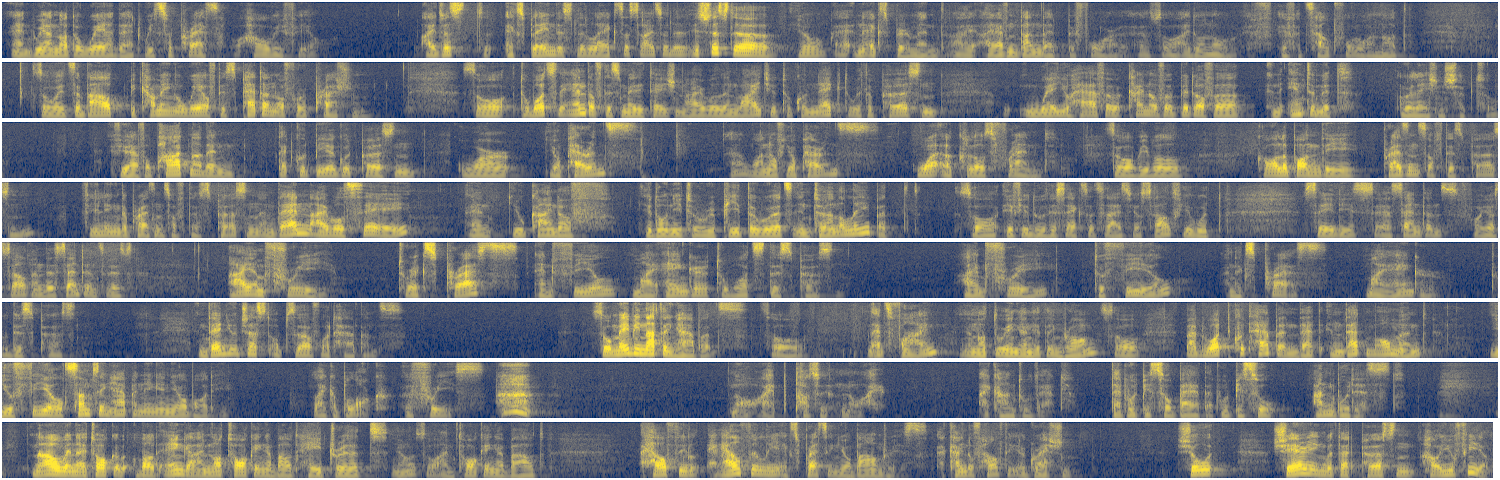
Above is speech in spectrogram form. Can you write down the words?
And we are not aware that we suppress how we feel. I just explain this little exercise a little. It's just a you know an experiment. I, I haven't done that before, uh, so I don't know if, if it's helpful or not. So it's about becoming aware of this pattern of repression. So towards the end of this meditation, I will invite you to connect with a person where you have a kind of a bit of a, an intimate relationship to. If you have a partner, then that could be a good person, or your parents, uh, one of your parents, or a close friend. So we will call upon the presence of this person, feeling the presence of this person, and then I will say, and you kind of you don't need to repeat the words internally, but so if you do this exercise yourself, you would say this uh, sentence for yourself, and the sentence is I am free to express and feel my anger towards this person. I am free to feel and express my anger to this person. And then you just observe what happens. So maybe nothing happens. So that's fine. You're not doing anything wrong. So, but what could happen that in that moment you feel something happening in your body, like a block, a freeze. no, I possibly no, I, I can't do that. That would be so bad. That would be so un-Buddhist. Now, when I talk about anger, I'm not talking about hatred. You know, so I'm talking about healthy, healthily expressing your boundaries, a kind of healthy aggression. Show, sharing with that person how you feel.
